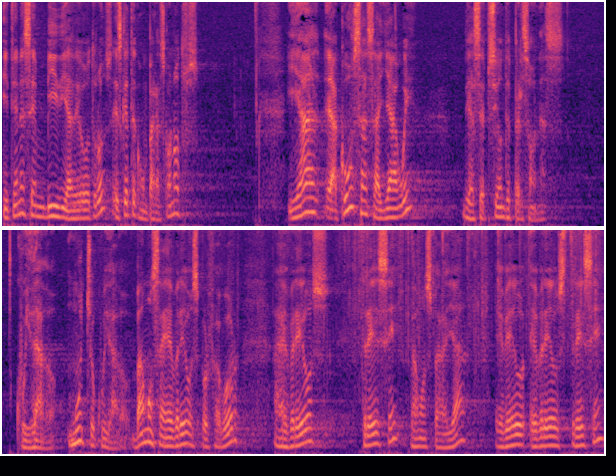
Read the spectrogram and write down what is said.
y tienes envidia de otros, es que te comparas con otros. Y acusas a Yahweh de acepción de personas. Cuidado, mucho cuidado. Vamos a Hebreos, por favor, a Hebreos 13, vamos para allá, Hebreos 13,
